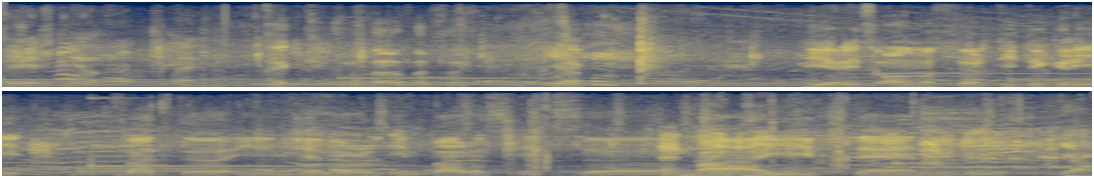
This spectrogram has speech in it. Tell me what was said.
Thick. The, the thick. Yeah. Here it's almost 30 degree, but uh, in general in Paris it's uh, 10, 5, 10 degrees. Yeah.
